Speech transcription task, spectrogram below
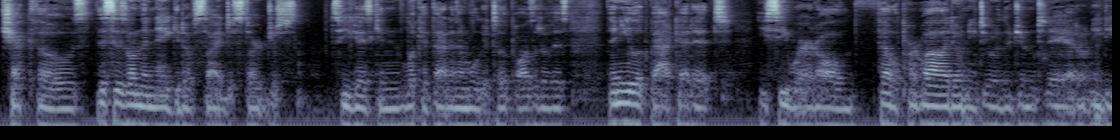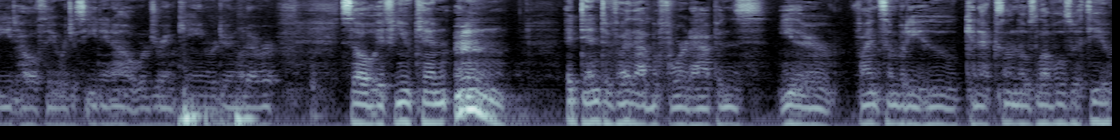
check those. This is on the negative side to start just so you guys can look at that and then we'll get to the positive is then you look back at it you see where it all fell apart. Well, I don't need to go to the gym today. I don't need to eat healthy. We're just eating out. We're drinking. We're doing whatever. So if you can identify that before it happens, either find somebody who connects on those levels with you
